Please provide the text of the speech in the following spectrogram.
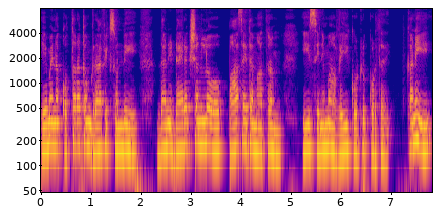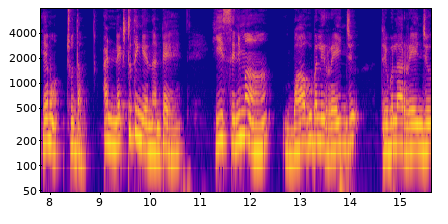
ఏమైనా కొత్త రకం గ్రాఫిక్స్ ఉండి దాని డైరెక్షన్లో పాస్ అయితే మాత్రం ఈ సినిమా వెయ్యి కోట్లు కొడుతుంది. కానీ ఏమో చూద్దాం. అండ్ నెక్స్ట్ థింగ్ ఏంటంటే ఈ cinema Baahubali range triple R range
